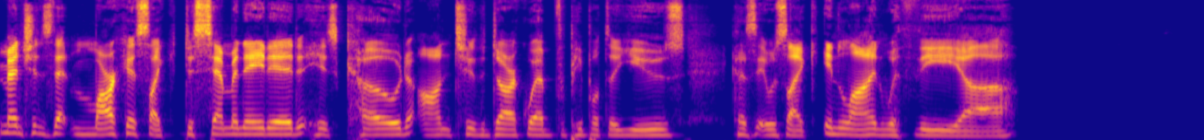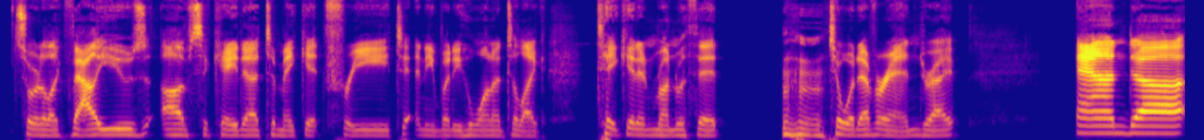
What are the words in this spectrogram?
mentions that Marcus like disseminated his code onto the dark web for people to use because it was like in line with the uh, sort of like values of Cicada to make it free to anybody who wanted to like take it and run with it Mhm. to whatever end, right? And uh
